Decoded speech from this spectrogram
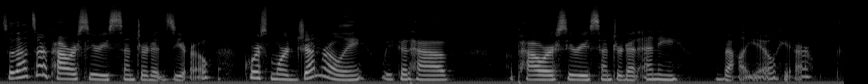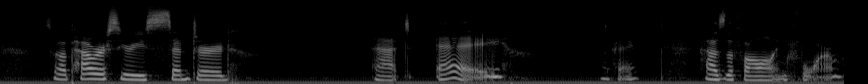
so that's our power series centered at zero. Of course, more generally, we could have a power series centered at any value here. So a power series centered at A, okay, has the following form.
